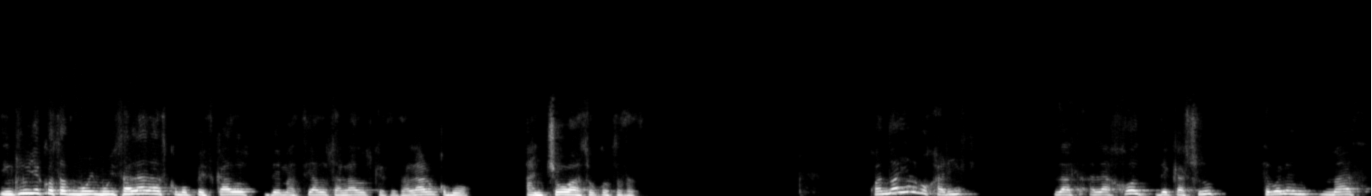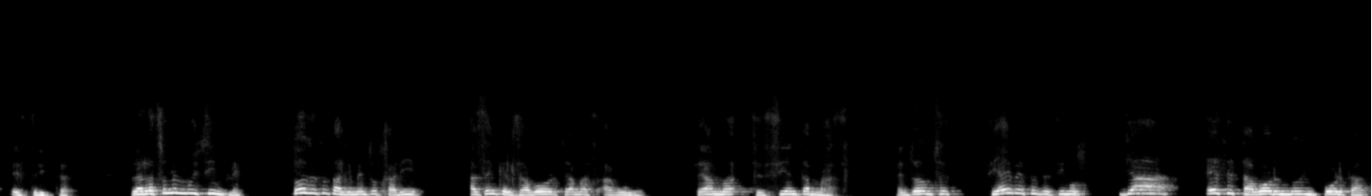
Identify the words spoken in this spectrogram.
Incluye cosas muy, muy saladas como pescados demasiado salados que se salaron, como anchoas o cosas así. Cuando hay algo harif, las alajot de kashrut se vuelven más estrictas. La razón es muy simple. Todos estos alimentos harif hacen que el sabor sea más agudo, sea se sienta más. Entonces, si hay veces decimos, ya ese sabor no importa,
